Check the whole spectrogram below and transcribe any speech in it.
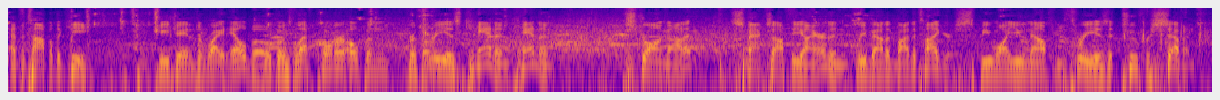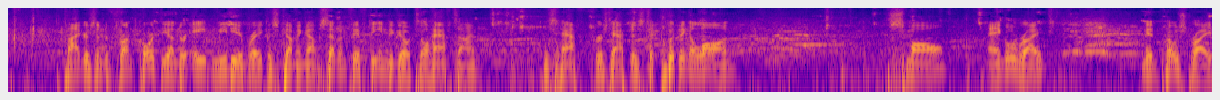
at the top of the key. TJ to the right elbow goes left corner open for three is Cannon. Cannon strong on it, smacks off the iron and rebounded by the Tigers. BYU now from three is at two for seven. Tigers into front court. The under eight media break is coming up. 7:15 to go till halftime. This half, first half, just clipping along. Small, angle right, mid post right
